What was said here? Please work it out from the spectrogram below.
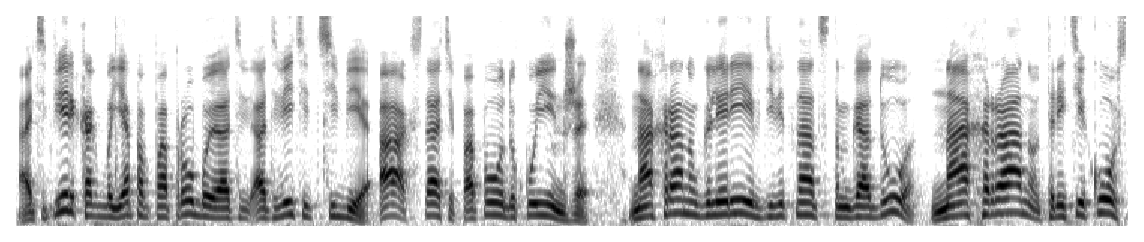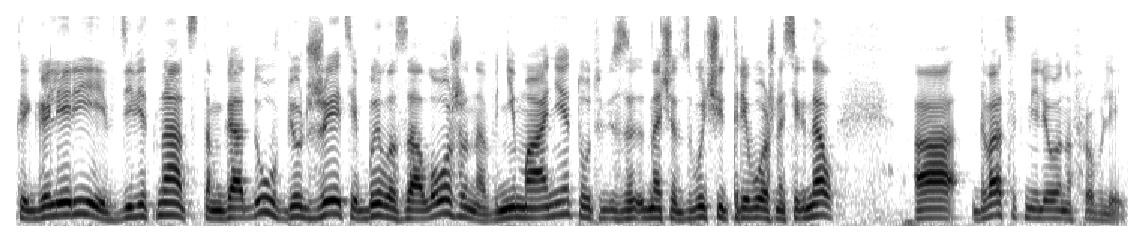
А теперь как бы я по попробую от ответить тебе. А, кстати, по поводу Куинджи. На охрану галереи в 2019 году, на охрану Третьяковской галереи в 2019 году в бюджете было заложено, внимание, тут, значит, звучит тревожный сигнал, 20 а, миллионов рублей.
